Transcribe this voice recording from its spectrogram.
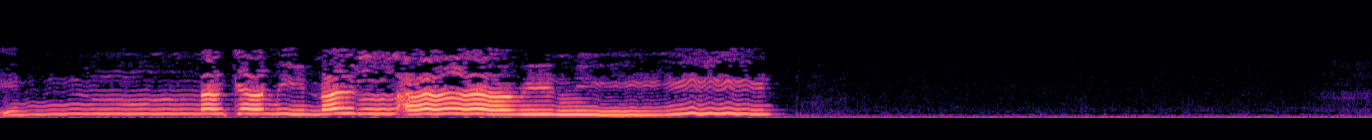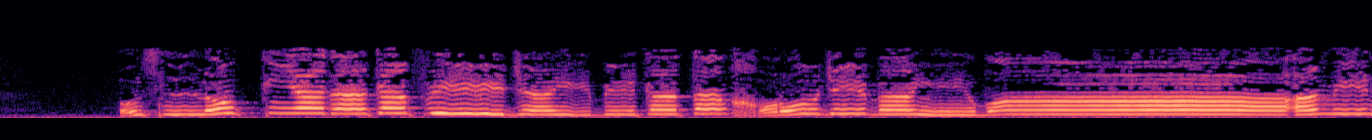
إنك من الآمنين تخرج بيضاء من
